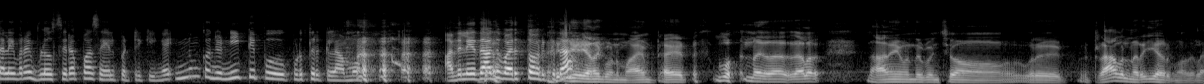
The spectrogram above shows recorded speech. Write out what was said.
தலைவரை இவ்வளவு சிறப்பா செயல்பட்டிருக்கீங்க. இன்னும் கொஞ்சம் நீட்டிப்பு கொடுத்துருக்கலாமோ? அதுல ஏதாவது வருத்தம் இருக்குதா? எனக்கு ஒன்று ஐம் டயர்ட் அதனால் நானே வந்து கொஞ்சம் ஒரு ட்ராவல் நிறைய இருக்கும் அதில்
